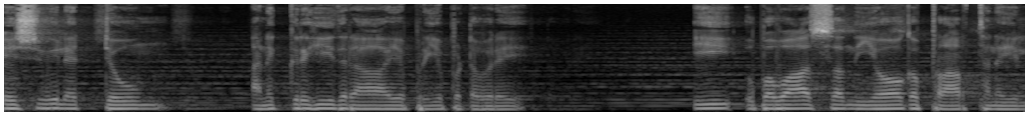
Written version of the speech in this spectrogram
യേശുവിൽ ഏറ്റവും അനുഗ്രഹീതരായ പ്രിയപ്പെട്ടവരെ ഈ ഉപവാസ നിയോഗ പ്രാർത്ഥനയിൽ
